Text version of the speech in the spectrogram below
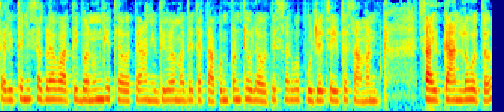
तर इथे मी सगळ्या वाती बनवून घेतल्या होत्या आणि दिव्यामध्ये त्या टाकून पण ठेवल्या होते सर्व पूजेचं इथं सामान साहित्य आणलं होतं.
